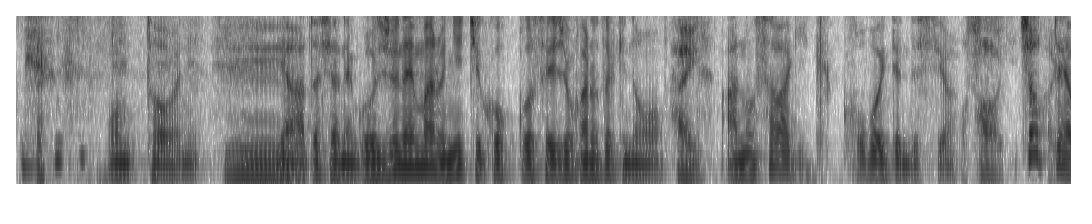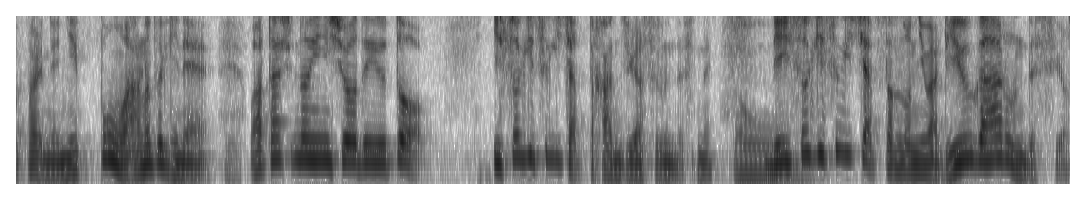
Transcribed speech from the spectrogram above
本当に、いや私はね50年前の日中国交正常化の時の、はい、あの騒ぎ結構覚えてるんですよ。ちょっとやっぱりね日本はあの時ね私の印象で言うと急ぎすぎちゃった感じがするんですね。で急ぎすぎちゃったのには理由があるんですよ、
